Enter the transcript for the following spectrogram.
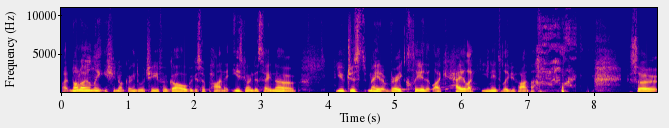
Like, not only is she not going to achieve her goal because her partner is going to say no, you've just made it very clear that, like, hey, like, you need to leave your partner. so,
